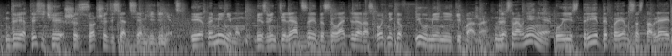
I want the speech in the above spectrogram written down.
— 2667 единиц. И это минимум, без вентиляции, досылателя расходников и умений экипажа. Для сравнения, у ИС-3 ДПМ составляет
